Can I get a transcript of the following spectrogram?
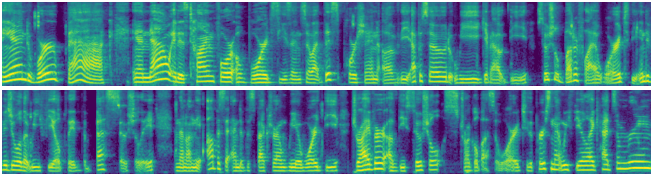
And we're back. And now it is time for award season. So, at this portion of the episode, we give out the Social Butterfly Award to the individual that we feel played the best socially. And then on the opposite end of the spectrum, we award the Driver of the Social Struggle Bus Award to the person that we feel like had some room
